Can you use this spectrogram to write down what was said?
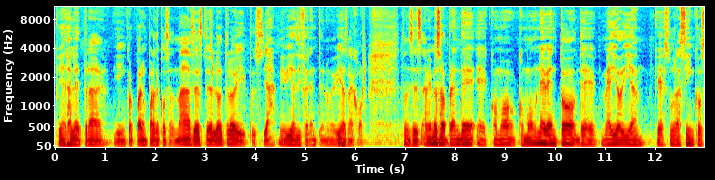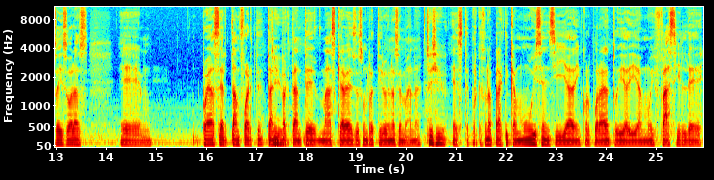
pie la letra y incorporé un par de cosas más, esto y el otro, y pues ya, mi vida es diferente, ¿no? Mi vida es mejor. Entonces, a mí me sorprende eh, como, como un evento de mediodía que dura cinco o seis horas, eh, pueda ser tan fuerte, tan impactante, más que a veces un retiro de una semana. Sí, sí. Este, porque es una práctica muy sencilla de incorporar en tu día a día, muy fácil de,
